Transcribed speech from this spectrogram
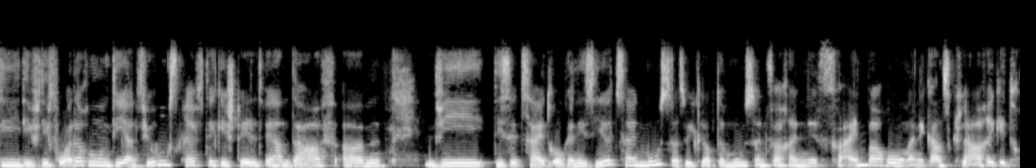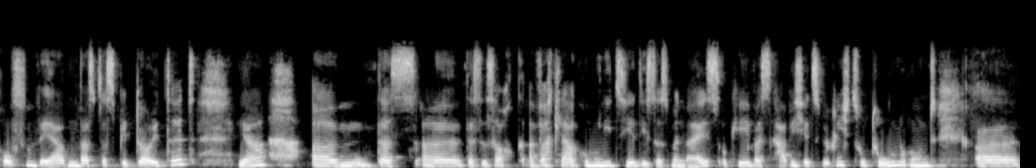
die, die, die Forderung, die an Führungskräfte gestellt werden darf, ähm, wie diese Zeit organisiert sein muss. Also ich glaube, da muss einfach eine Vereinbarung, eine ganz klare getroffen werden, was das bedeutet, ja, ähm, dass, äh, dass es auch einfach klar kommuniziert ist, dass man weiß, okay, was habe ich jetzt wirklich zu tun und äh,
